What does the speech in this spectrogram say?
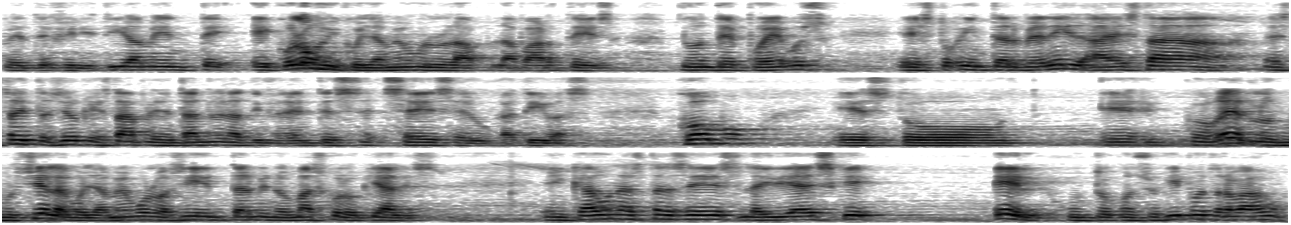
pues, definitivamente ecológico, llamémoslo la, parte esa, donde podemos esto, intervenir a esta, esta situación que está presentando en las diferentes sedes educativas. Cómo esto, eh, correr los murciélagos, llamémoslo así en términos más coloquiales. En cada una de estas sedes la idea es que él, junto con su equipo de trabajo,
